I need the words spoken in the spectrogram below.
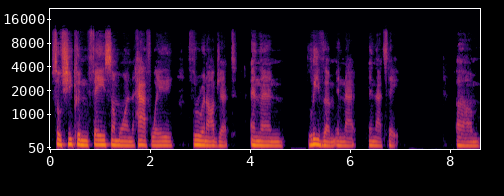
so she can phase someone halfway through an object and then leave them in that in that state. Um,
